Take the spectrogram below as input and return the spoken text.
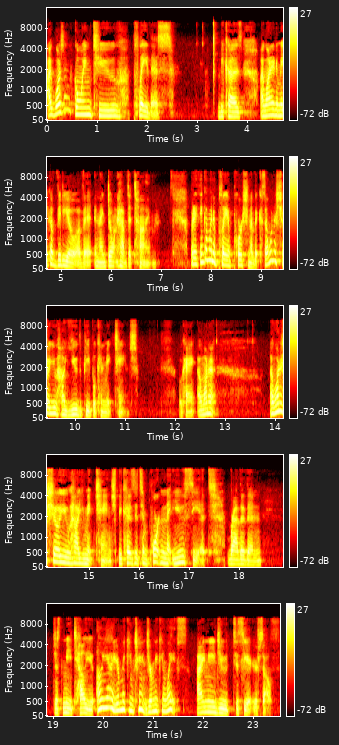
I wasn't going to play this because I wanted to make a video of it and I don't have the time. But I think I'm going to play a portion of it because I want to show you how you, the people, can make change. Okay. I want to. I want to show you how you make change because it's important that you see it rather than just me tell you, oh, yeah, you're making change. You're making waves. I need you to see it yourself.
